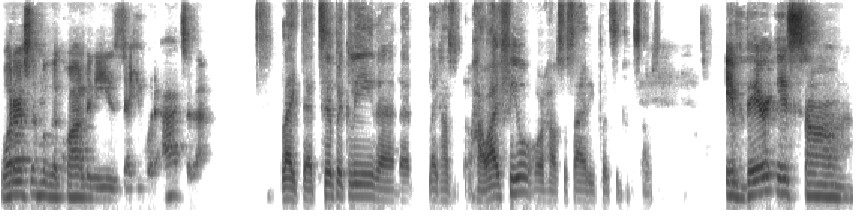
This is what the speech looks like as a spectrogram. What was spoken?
what are some of the qualities that you would add to that? Like that typically that that like how how I feel or how society puts it themselves. If there is some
